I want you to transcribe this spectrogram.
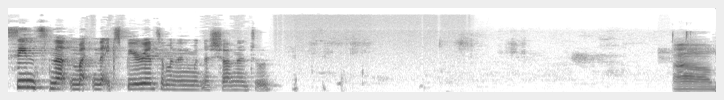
Since na ma- na-experience man mo na siya na jud. um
